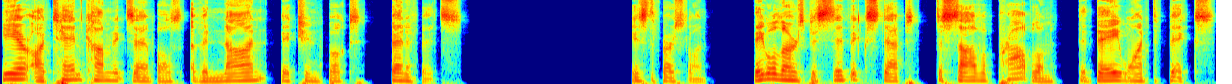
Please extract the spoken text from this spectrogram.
Here are 10 common examples of a non-fiction book's benefits. Here's the first one. They will learn specific steps to solve a problem that they want to fix,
